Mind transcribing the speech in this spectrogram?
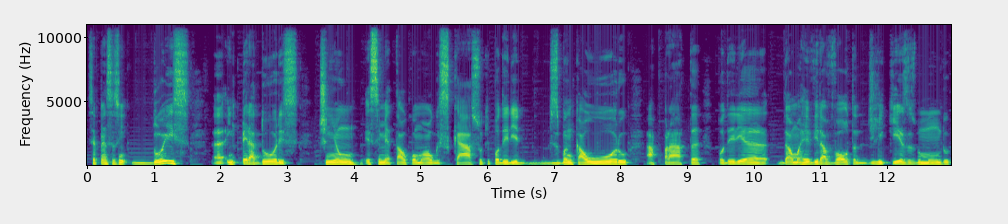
você pensa assim: dois uh, imperadores tinham esse metal como algo escasso que poderia desbancar o ouro, a prata, poderia dar uma reviravolta de riquezas no mundo.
